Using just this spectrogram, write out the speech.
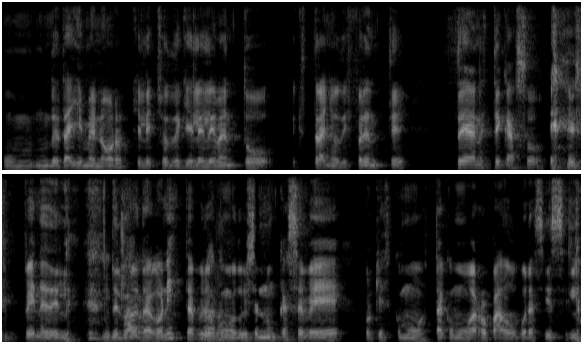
un- un detalle menor que el hecho de que el elemento extraño, diferente, sea en este caso el pene del, del Claro. protagonista. Pero Claro. como tú dices, nunca se ve porque es como está como arropado, por así decirlo.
